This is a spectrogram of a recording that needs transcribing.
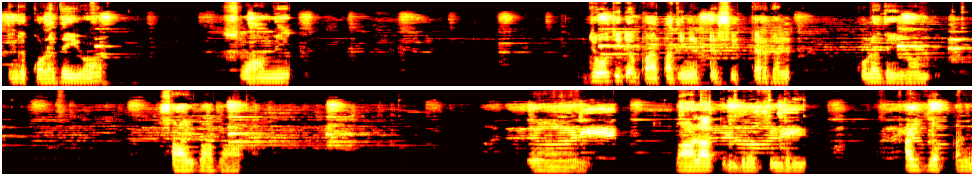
எங்கள் குலதெய்வம் சுவாமி ஜோதிடம் ப பதினெட்டு சித்தர்கள் குலதெய்வம் சாய்பாபா பாலா திரிபுர சுந்தரி ஐயப்பன்.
